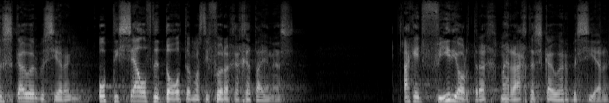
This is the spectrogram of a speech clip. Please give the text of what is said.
'n skouerbesering op dieselfde datum as die vorige getuienis. Ek het 4 jaar terug my regter skouer beseer.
